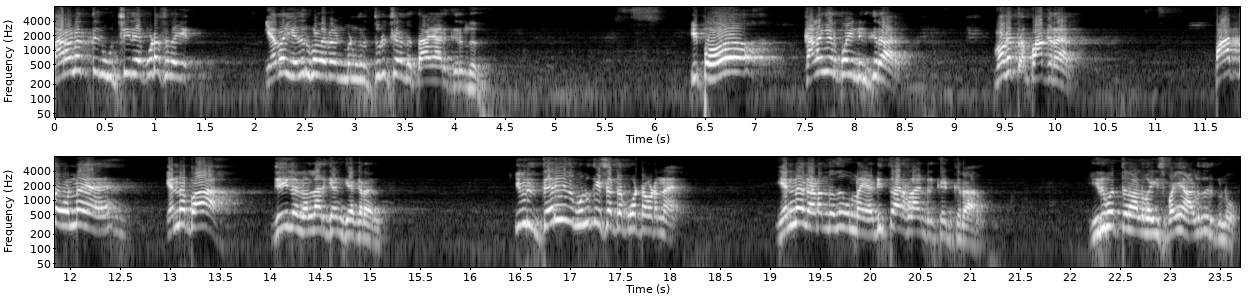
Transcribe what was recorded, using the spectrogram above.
மரணத்தின் உச்சியிலே கூட சில எதை எதிர்கொள்ள வேண்டும் என்கிற துணிச்சல் அந்த தாயாருக்கு இருந்தது. இப்போ கலைஞர் போய் நிற்கிறார். முகத்தை பார்க்குறார். பார்த்த உடனே என்னப்பா ஜெயிலில் நல்லா இருக்கேன்னு கேட்குறாரு இவருக்கு தெரியுது முழுக்கை சட்டை போட்ட உடனே என்ன நடந்தது? உன்னை அடித்தார்களா? என்று கேட்கிறார். இருபத்தி நாலு வயசு பையன் அழுது இருக்கணும்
